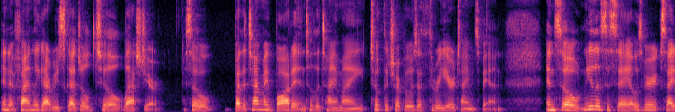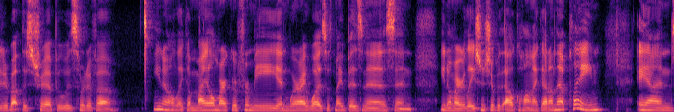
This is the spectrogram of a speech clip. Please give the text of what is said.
and it finally got rescheduled till last year. So by the time I bought it until the time I took the trip, it was a three year time span. And so, needless to say, I was very excited about this trip. It was sort of a, you know, like a mile marker for me and where I was with my business and, you know, my relationship with alcohol. And I got on that plane and,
